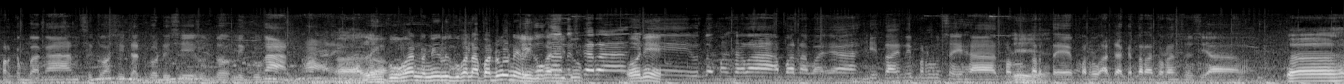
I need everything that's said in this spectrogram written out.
perkembangan situasi dan kondisi untuk lingkungan. Nah, ini. Ah, lingkungan, ini lingkungan apa dulu nih? Lingkungan, hidup. sekarang Oh ini. untuk masalah apa namanya kita ini perlu sehat, perlu Iya. tertib, perlu ada keteraturan sosial. Eh,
